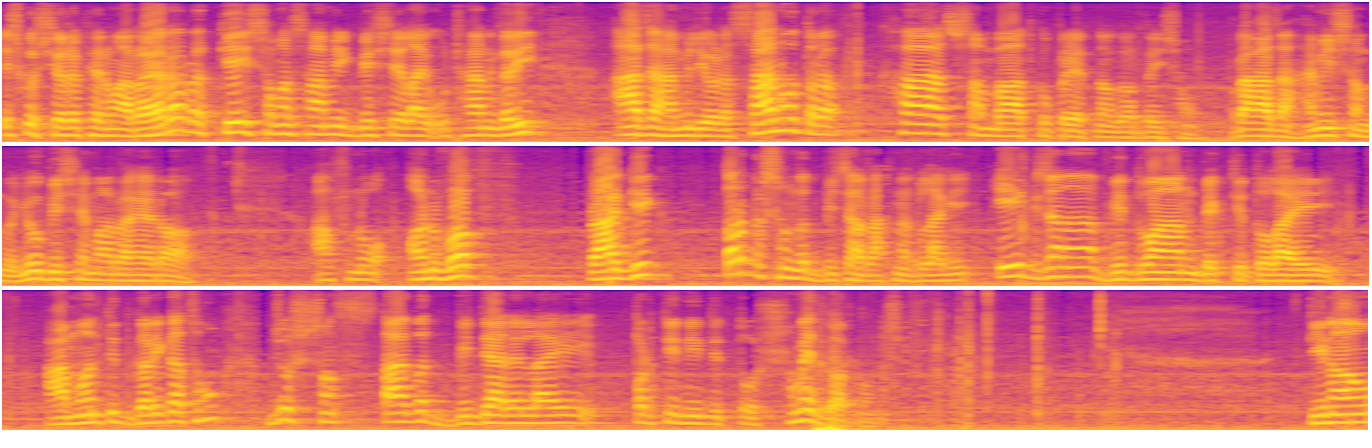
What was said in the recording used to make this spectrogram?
यसको सेरोफेरमा रहेर र केही समसामयिक विषयलाई उठान गरी आज हामीले एउटा सानो तर खास संवादको प्रयत्न गर्दैछौँ। र आज हामीसँग यो विषयमा रहेर आफ्नो अनुभव प्राज्ञिक तर्कसङ्गत विचार राख्नको लागि एकजना विद्वान व्यक्तित्वलाई आमन्त्रित गरेका छौँ जो संस्थागत विद्यालयलाई प्रतिनिधित्व समेत गर्नुहुन्छ। तिनाउ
